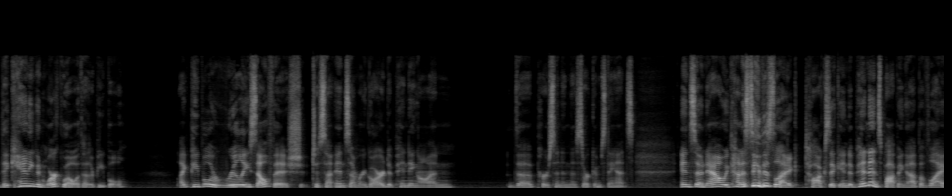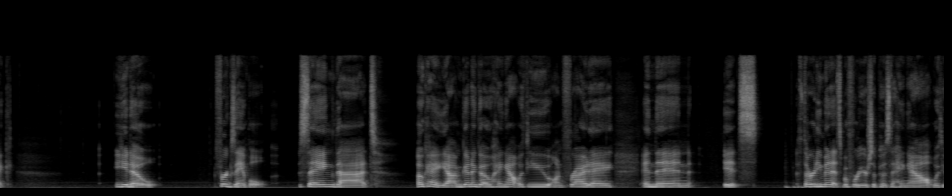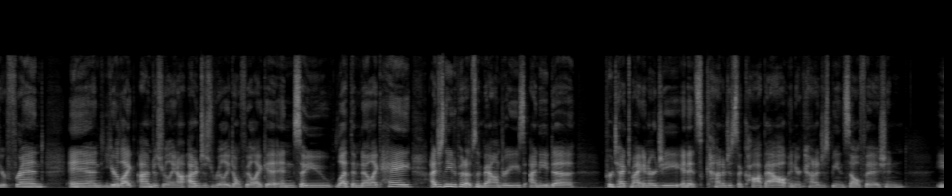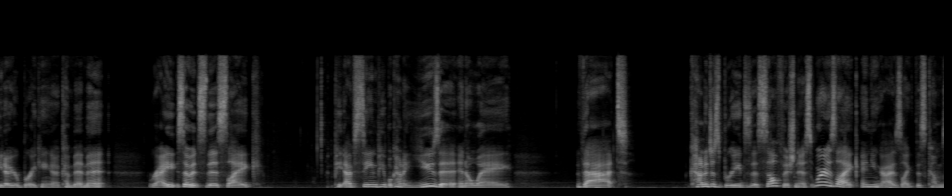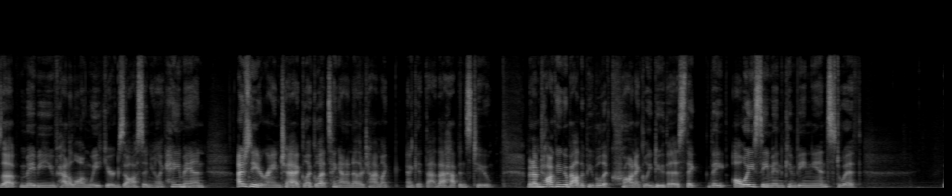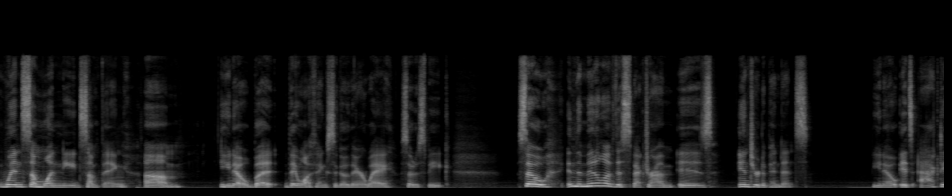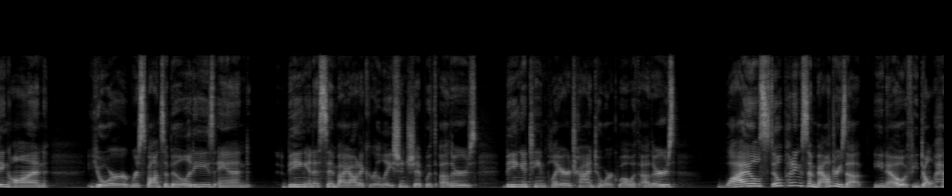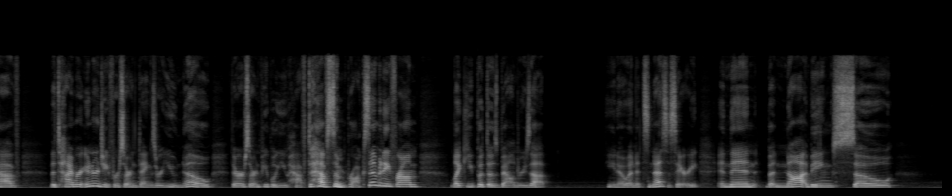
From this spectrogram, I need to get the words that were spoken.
they can't even work well with other people. Like people are really selfish to some, in some regard depending on the person in the circumstance. And so now we kind of see this like toxic independence popping up of like, you know, for example, saying that, okay, yeah, I'm going to go hang out with you on Friday, and then it's 30 minutes before you're supposed to hang out with your friend and you're like I'm just really not I just really don't feel like it and so you let them know like hey I just need to put up some boundaries I need to protect my energy and it's kind of just a cop out and you're kind of just being selfish and you know you're breaking a commitment right? So it's this like i've seen people kind of use it in a way that kind of just breeds this selfishness. Whereas like and you guys like this comes up. Maybe you've had a long week you're exhausted and you're like hey man i just need a rain check. Like let's hang out another time. Like i get that. That happens too. But I'm talking about the people that chronically do this. They they always seem inconvenienced with when someone needs something. Um, you know, but they want things to go their way, so to speak. So, in the middle of this spectrum is interdependence. You know, it's acting on your responsibilities and being in a symbiotic relationship with others being a team player, trying to work well with others while still putting some boundaries up. You know, if you don't have the time or energy for certain things, or you know there are certain people you have to have some proximity from, like you put those boundaries up, you know, and it's necessary. And then, but not being so,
